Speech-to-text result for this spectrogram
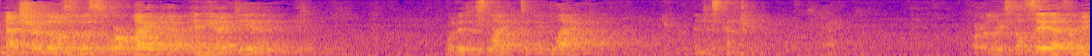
I'm not sure those of us who are white have any idea what it is like to be black in this country. Or at least I'll say that for me.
